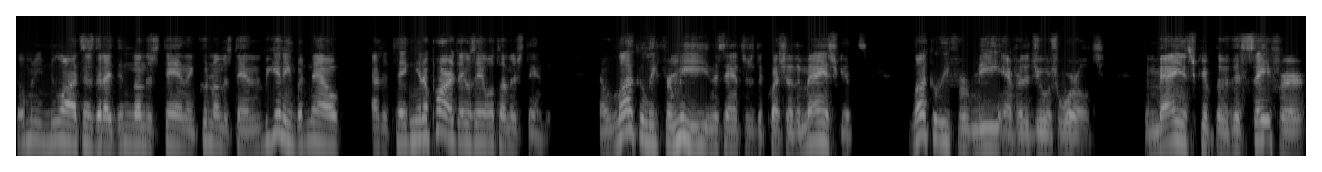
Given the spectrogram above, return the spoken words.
so many nuances that I didn't understand and couldn't understand in the beginning. But now, after taking it apart, I was able to understand it. Now, luckily for me, and this answers the question of the manuscripts. Luckily for me and for the Jewish world, the manuscript of this sefer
